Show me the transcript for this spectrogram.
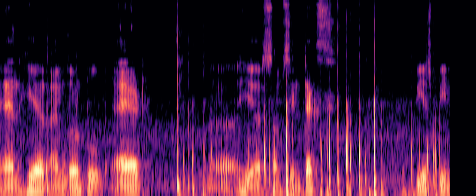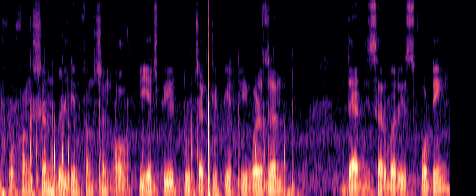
And here I'm going to add uh, here some syntax php info function built-in function of php to check the php version that the server is supporting.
